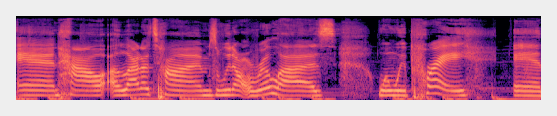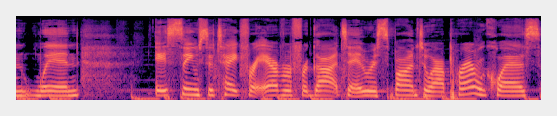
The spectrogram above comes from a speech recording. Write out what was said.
and how a lot of times we don't realize when we pray and when it seems to take forever for God to respond to our prayer requests,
